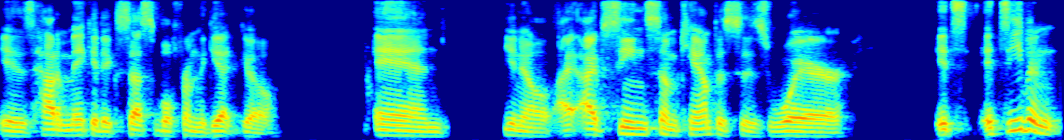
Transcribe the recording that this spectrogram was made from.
is how to make it accessible from the get-go. And, you know, I, I've seen some campuses where it's it's even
